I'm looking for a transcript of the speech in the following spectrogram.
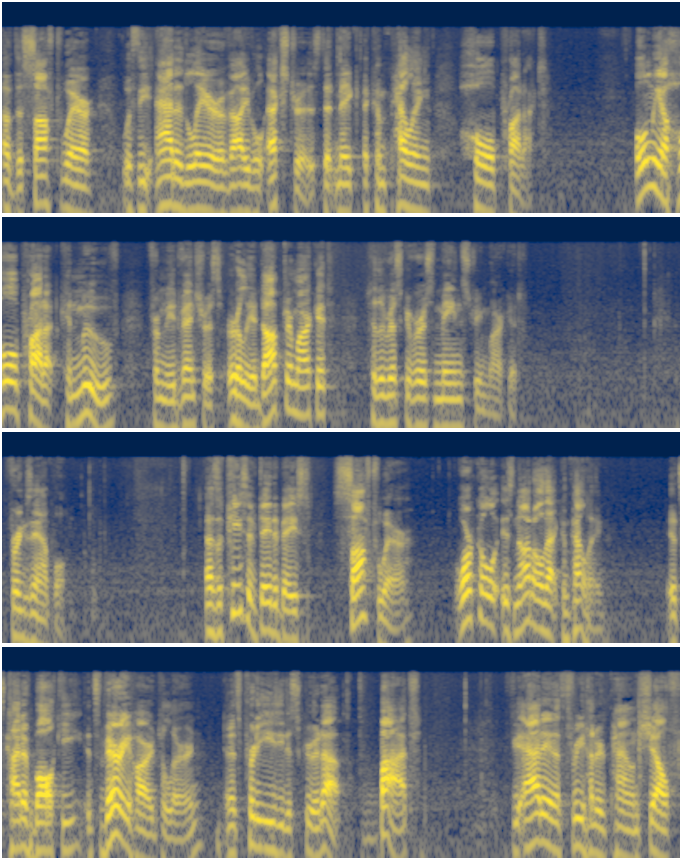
of the software with the added layer of valuable extras that make a compelling whole product. Only a whole product can move from the adventurous early adopter market to the risk-averse mainstream market. For example, as a piece of database software, Oracle is not all that compelling. It's kind of bulky, it's very hard to learn, and it's pretty easy to screw it up. But if you add in a 300-pound shelf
